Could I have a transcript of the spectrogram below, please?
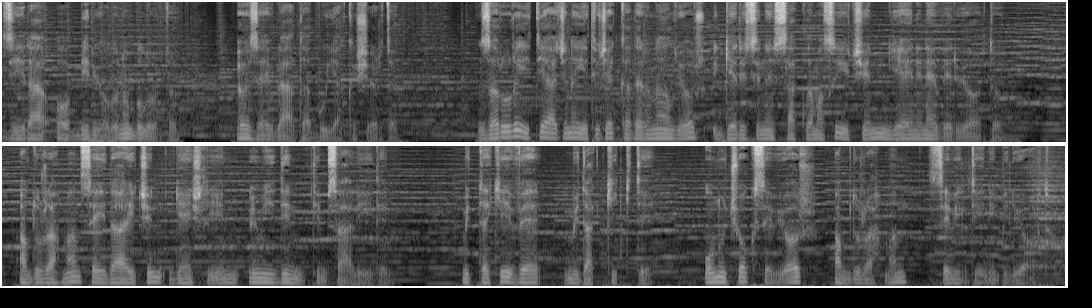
Zira o bir yolunu bulurdu. Öz evlada bu yakışırdı.'' Zaruri ihtiyacına yetecek kadarını alıyor, gerisini saklaması için yeğenine veriyordu. Abdurrahman Seyda için gençliğin, ümidin timsaliydi. Müttaki ve müdakkikti. Onu çok seviyor, Abdurrahman sevildiğini biliyordu.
